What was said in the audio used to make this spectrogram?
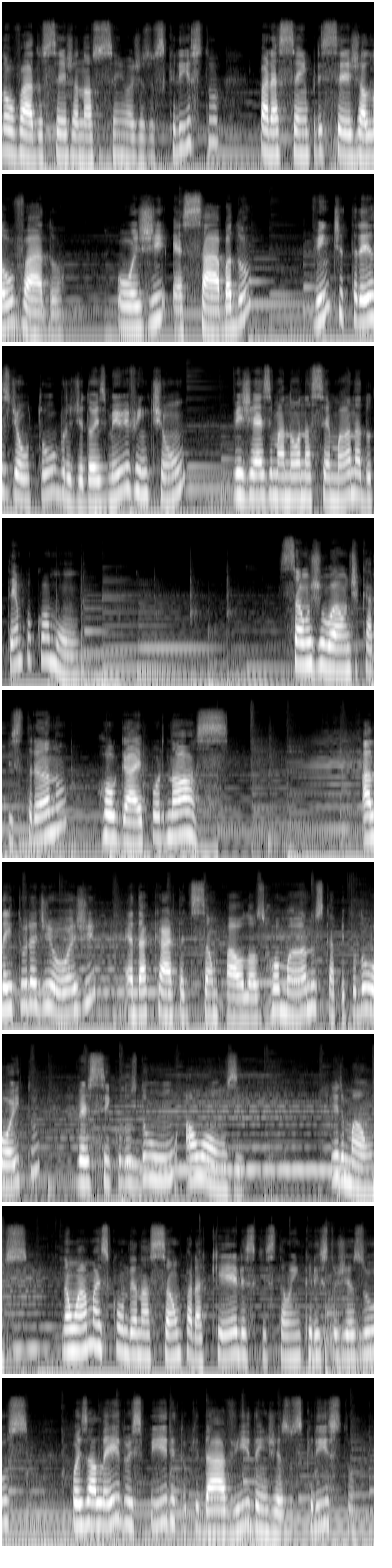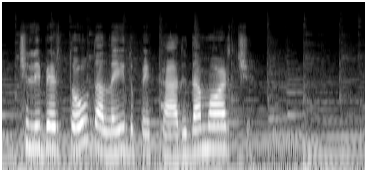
Louvado seja nosso Senhor Jesus Cristo, para sempre seja louvado. Hoje é sábado, 23 de outubro de 2021, 29 semana do Tempo Comum. São João de Capistrano, rogai por nós. A leitura de hoje é da carta de São Paulo aos Romanos, capítulo 8 versículos do 1 ao 11. Irmãos, não há mais condenação para aqueles que estão em Cristo Jesus, pois a lei do Espírito que dá a vida em Jesus Cristo te libertou da lei do pecado e da morte.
